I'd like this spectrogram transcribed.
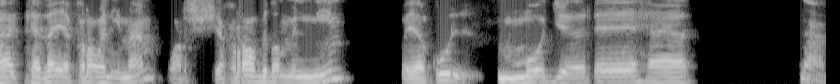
هكذا يقرأها الإمام ورش يقرأه بضم الميم ويقول مجريها نعم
